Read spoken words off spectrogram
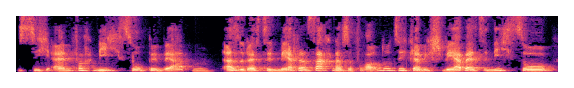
sich einfach nicht so bewerben. Also da sind mehrere Sachen. Also Frauen tun sich, glaube ich, schwer, weil sie nicht so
